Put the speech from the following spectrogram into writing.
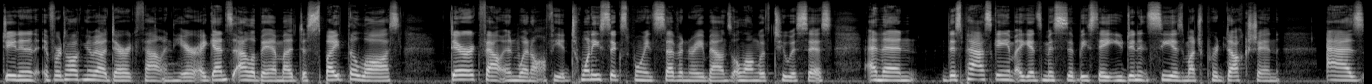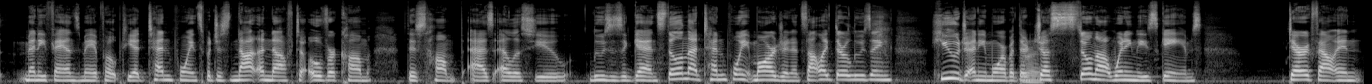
Jaden, if we're talking about Derek Fountain here, against Alabama, despite the loss, Derek Fountain went off. He had 26 points, seven rebounds, along with two assists. And then this past game against Mississippi State, you didn't see as much production as many fans may have hoped. He had 10 points, but just not enough to overcome this hump as LSU loses again. Still in that 10 point margin. It's not like they're losing huge anymore, but they're right. just still not winning these games. Derek Fountain,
